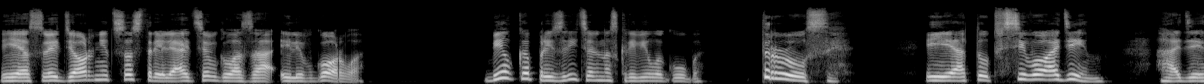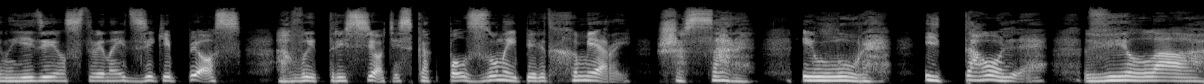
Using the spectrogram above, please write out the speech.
Если дернется, стреляйте в глаза или в горло. Белка презрительно скривила губы. Трусы! Я тут всего один. Один единственный дикий пес, а вы трясетесь, как ползуны перед хмерой. Шассаре и Луре и Таоле, Вилла.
